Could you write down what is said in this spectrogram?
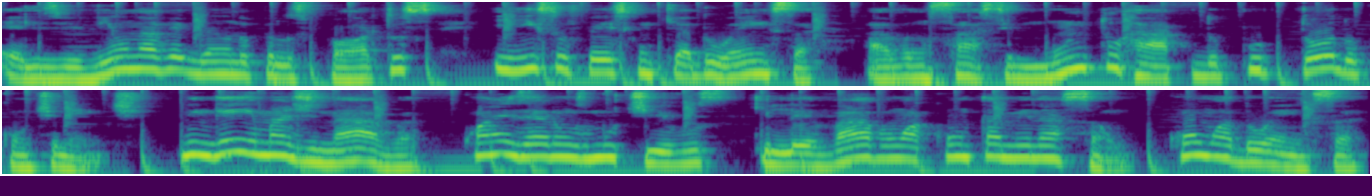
eles viviam navegando pelos portos e isso fez com que a doença avançasse muito rápido por todo o continente. Ninguém imaginava quais eram os motivos que levavam à contaminação. Como a doença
